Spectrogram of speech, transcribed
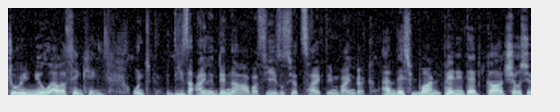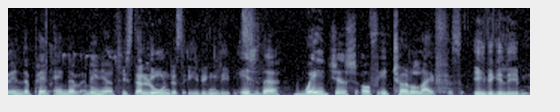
to renew our thinking. Und dieser eine Denar, was Jesus hier zeigt im Weinberg, And this one penny that God shows you in the, pen, in the vineyard ist der Lohn des ewigen Lebens. is the wages of eternal life. Das ewige Leben.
